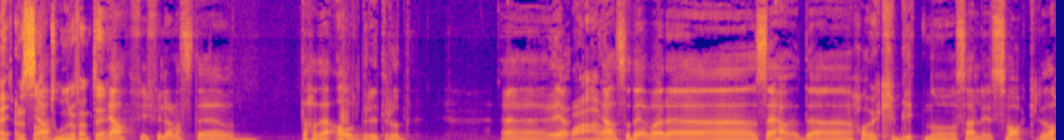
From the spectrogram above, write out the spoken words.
Nei, er det sant? Ja. 250? Ja, fy filler'n, ass. Det, det hadde jeg aldri trodd. Eh, ja, Wow. ja, så det var uh, Så har- det har jo ikke blitt noe særlig svakere, da.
